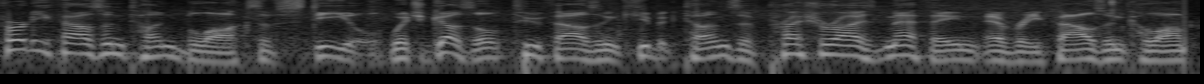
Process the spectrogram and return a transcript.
30,000 ton blocks of steel, which guzzle 2,000 cubic tons of pressurized methane every 1,000 kilometers.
